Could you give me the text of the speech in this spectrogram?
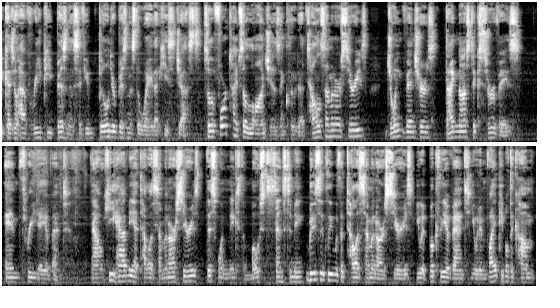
because you'll have repeat business if you build your business the way that he suggests. So the four types of launches include a teleseminar series, joint ventures, diagnostic surveys, and three-day event. Now, he had me at teleseminar series. This one makes the most sense to me. Basically, with a teleseminar series, you would book the event, you would invite people to come,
